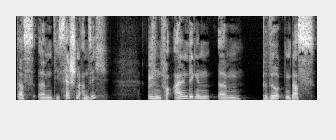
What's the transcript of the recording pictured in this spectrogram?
dass ähm, die Session an sich vor allen Dingen ähm, bewirken, dass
